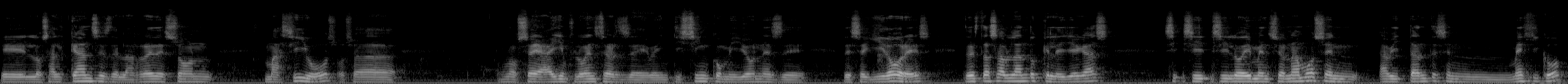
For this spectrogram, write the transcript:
eh, los alcances de las redes son masivos, o sea, no sé, hay influencers de 25 millones de, de seguidores, entonces estás hablando que le llegas, si, si, si lo dimensionamos en habitantes en México,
